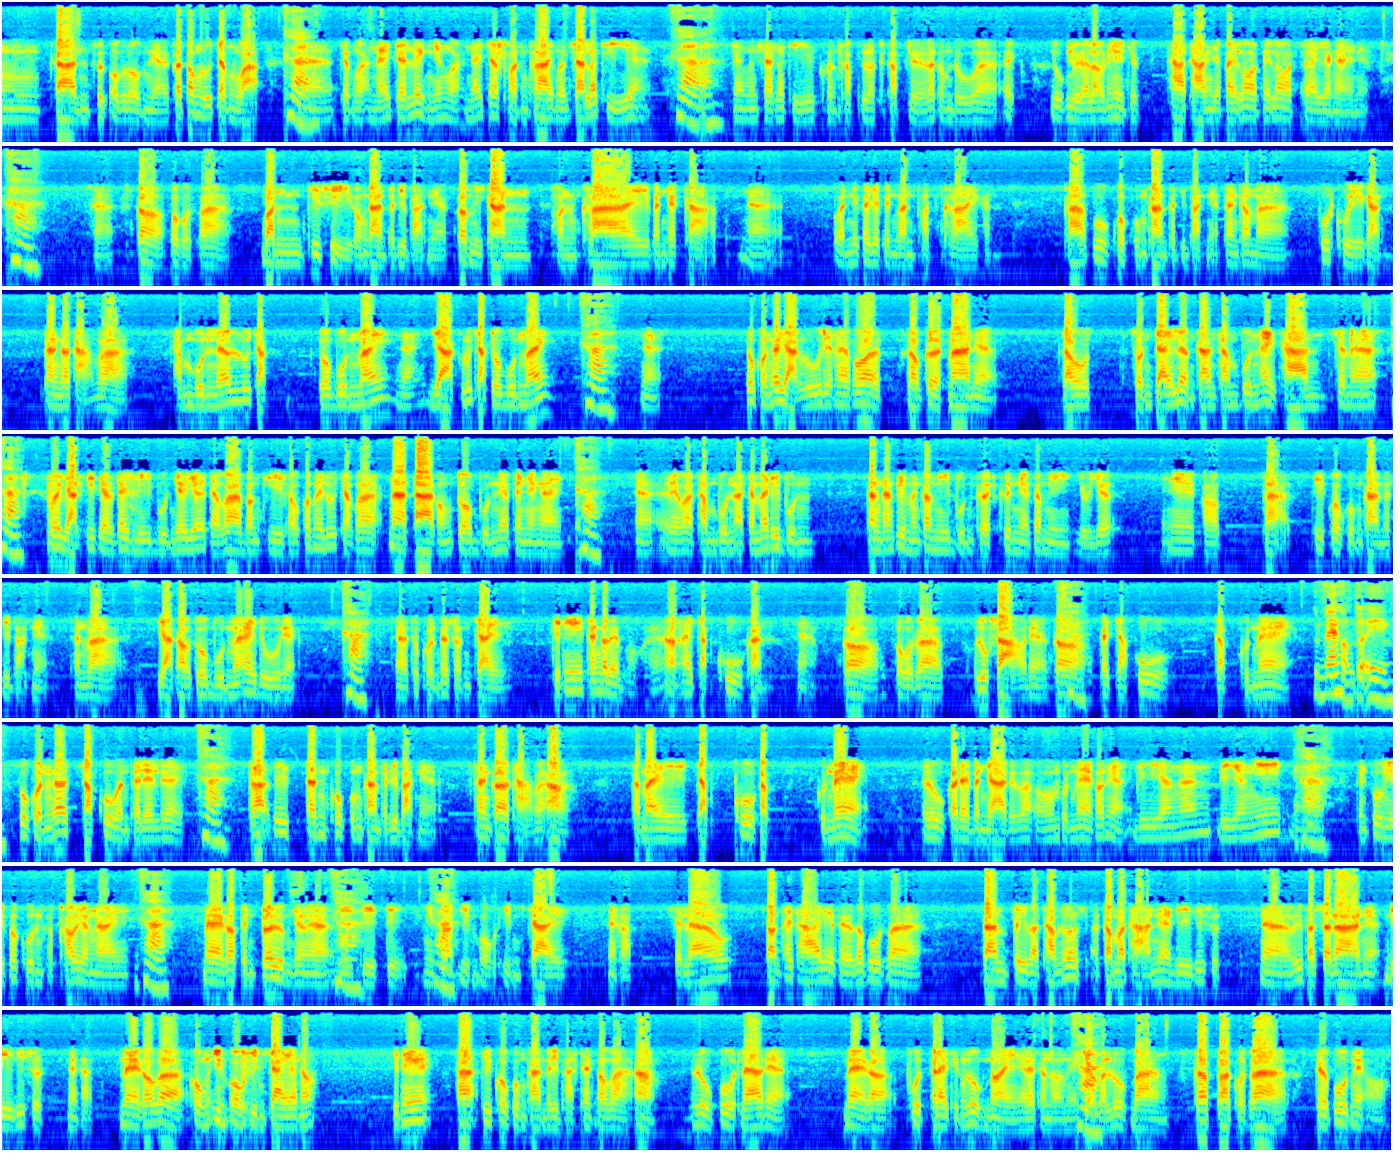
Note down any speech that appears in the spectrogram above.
การฝึกอบรมเนี่ย ก็ต้องรู้จังหวะค่ะนะจังหวะไหนจะเร่งจังหวะไหนจะผ่อนคลายเหมือนสารถีอะค่ะอย่างเหมือนสารถีคนขับรถขับเรือก็ต้องดูว่าเอ้ย ลูกเรือเรานี่จะท่าทางจะไปรอดไม่รอดอะไรยังไงเนี่ย ค่ะฮะก็ปรากฏว่าวันที่สี่ของการปฏิบัติเนี่ย ก็มีการผ่อนคลายบรรยากาศนะวันนี้ก็จะเป็นวันผ่อนคลายกันพระผู้ควบคุมการปฏิบัติเนี่ยท่านก็มาพูดคุยกันท่านก็ถามว่าทำบุญแล้วรู้จักตัวบุญไหมนะอยากรู้จักตัวบุญไหมค่ะนะทุกคนก็อยากรู้ใช่ไหมเพราะว่าเราเกิดมาเนี่ย เรา สนใจเรื่องการทำบุญให้ทานใช่ไหมฮะค่ะเพื่ออยากที่จะได้มีบุญเยอะๆ แต่ว่าบางทีเราก็ไม่รู้จักว่าหน้าตาของตัวบุญเนี่ยเป็นยังไงค่ะนะเรียกว่าทำบุญอาจจะไม่ได้บุญ ทั้งๆที่มันก็มีบุญเกิดขึ้นเนี่ยก็มีอยู่เยอะนี่พอพระที่ควบคุมการปฏิบัติเนี่ย ท่านว่าอยากเอาตัวบุญมาให้ดูเนี่ย ค่ะนะทุกคนก็สนใจ ทีนี้ท่านก็เลยบอกว่าเอาให้จับคู่กันนะก็ปรากฏว่าลูกสาวเนี่ยก็ค่ะไปจับคู่กับคุณแม่ คุณแม่ของตัวเอง ผู้คนก็จับคู่กันไปเรื่อยๆค่ะ พระที่ท่านควบคุมการปฏิบัติเนี่ย ท่านก็ถามว่าอ้าวทำไมจับคู่กับคุณแม่ ลูกก็ได้บรรยายไปว่าอ๋อคุณแม่เขาเนี่ย ดีอย่างนั้นดีอย่างนี้นะค่ะฮะเป็นผู้มีพระคุณกับเขายังไงค่ะ แม่ก็เป็นปลื้มใช่ไหมฮะค่ะมีปีติมีค่ะความอิ่มอกอิ่มใจนะครับ เสร็จแล้วตอนท้ายๆเนี่ยเธอก็พูดว่า การปฏิบัติธรรมหรือว่ากรรมฐานเนี่ยดีที่สุดนะวิปัสสนาเนี่ยดีที่สุดนะครับ แม่เขาก็คงอิ่มอกอิ่มใจอะเนาะทีนี้พระที่ควบคุมการปฏิบัติท่านก็ว่าอ้าวลูกพูดแล้วเนี่ย แม่ก็พูดอะไรถึงลูกหน่อยอะไรทำนองนี้ค่ะเกี่ยวกับลูกบ้าง ก็ปรากฏว่าเธอพูดไม่ออก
